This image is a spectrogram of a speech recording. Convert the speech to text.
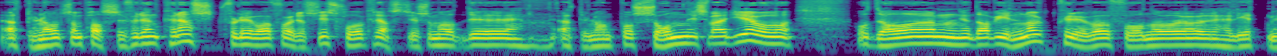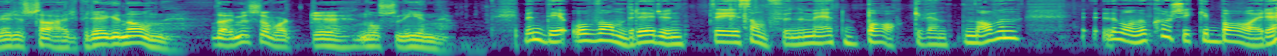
etternavn som passer for en prest. For det var forholdsvis få prester som hadde etternavn på sånn i Sverige. Og, og da, da ville han nok prøve å få noe litt mer særpreget navn. Dermed så ble det Noslin. Men det å vandre rundt i samfunnet med et bakvendt navn, det var nok kanskje ikke bare,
